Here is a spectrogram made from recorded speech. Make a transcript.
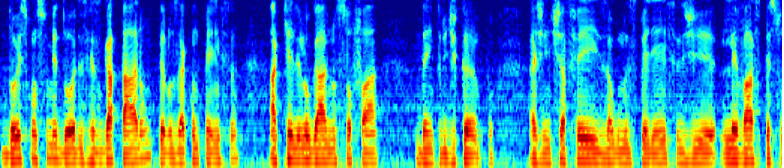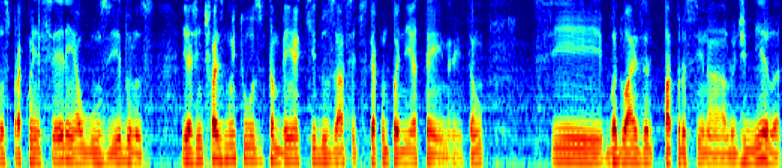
Dois consumidores resgataram pelo Zé Compensa aquele lugar no sofá dentro de campo. A gente já fez algumas experiências de levar as pessoas para conhecerem alguns ídolos e a gente faz muito uso também aqui dos assets que a companhia tem, né? Então, se Budweiser patrocina a Ludmilla,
